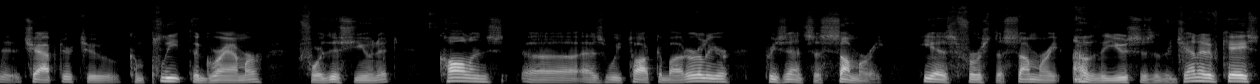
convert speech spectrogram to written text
uh, chapter, to complete the grammar for this unit, Collins, uh, as we talked about earlier, presents a summary. He has first a summary of the uses of the genitive case,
